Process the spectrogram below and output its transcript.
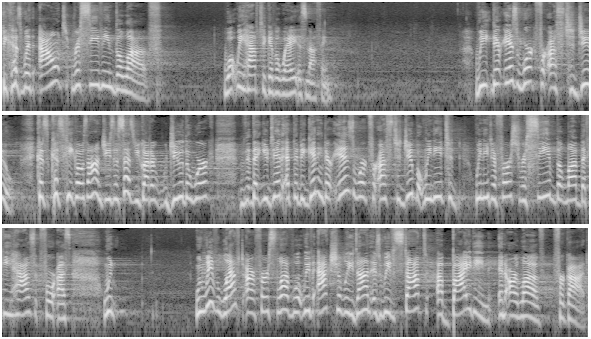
Because without receiving the love, what we have to give away is nothing. We, there is work for us to do because he goes on. Jesus says, You got to do the work that you did at the beginning. There is work for us to do, but we need to, we need to first receive the love that he has for us. When, when we've left our first love, what we've actually done is we've stopped abiding in our love for God.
